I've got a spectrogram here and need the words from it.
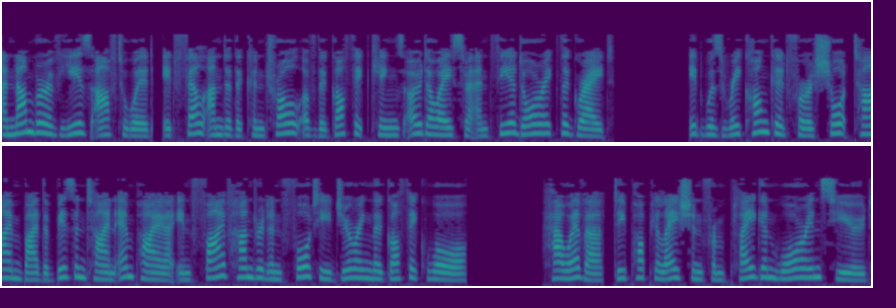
A number of years afterward, it fell under the control of the Gothic kings Odoacer and Theodoric the Great. It was reconquered for a short time by the Byzantine Empire in 540 during the Gothic War. However, depopulation from plague and war ensued.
